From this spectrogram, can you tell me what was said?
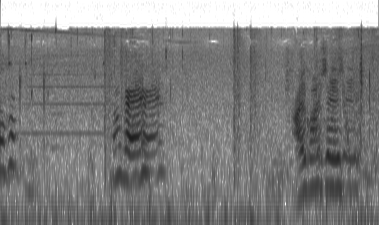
Okay. okay. I'm gonna say hi, Kaden.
